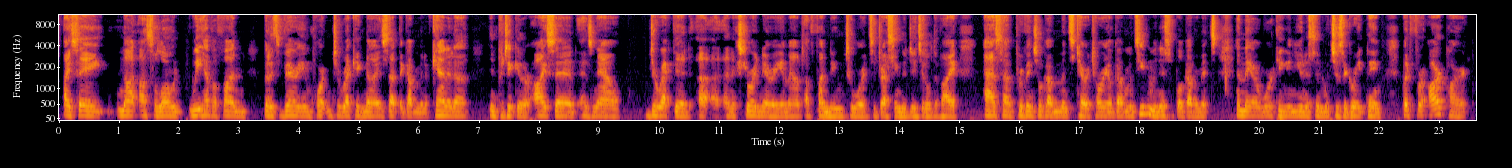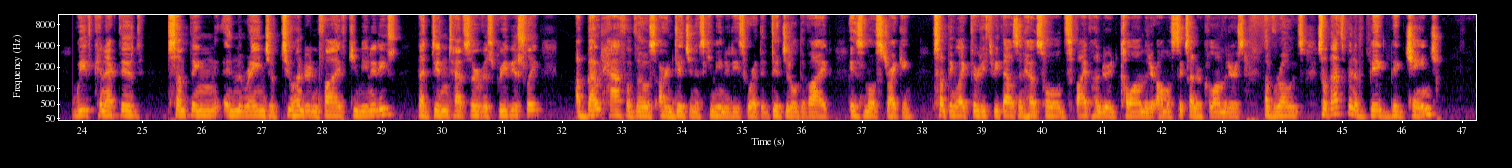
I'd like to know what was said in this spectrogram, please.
I say not us alone. We have a fund, but it's very important to recognize that the government of Canada, in particular ISED, has now directed uh, an extraordinary amount of funding towards addressing the digital divide as have provincial governments, territorial governments, even municipal governments, and they are working in unison, which is a great thing. But for our part, we've connected something in the range of 205 communities that didn't have service previously. About half of those are indigenous communities where the digital divide is most striking something like 33,000 households, 500 kilometer, almost 600 kilometers of roads. So that's been a big, big change.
